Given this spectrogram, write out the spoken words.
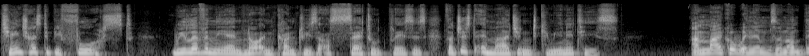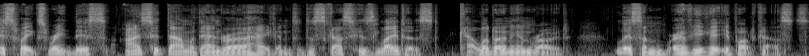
Change has to be forced. We live in the end not in countries that are settled places, they're just imagined communities. I'm Michael Williams, and on this week's Read This, I sit down with Andrew O'Hagan to discuss his latest, Caledonian Road. Listen wherever you get your podcasts.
